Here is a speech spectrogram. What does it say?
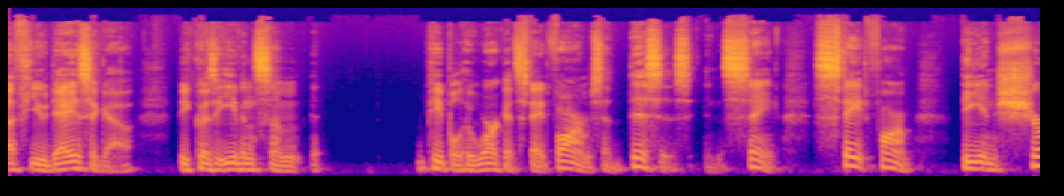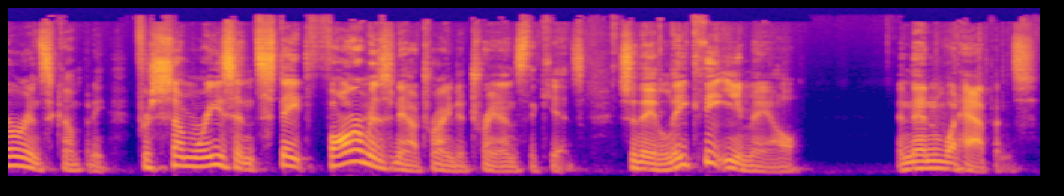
a few days ago because even some people who work at State Farm said, This is insane. State Farm, the insurance company, for some reason, State Farm is now trying to trans the kids. So they leak the email, and then what happens?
